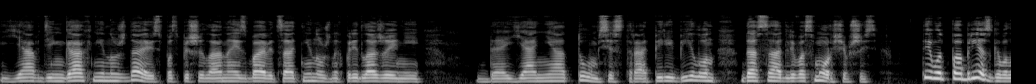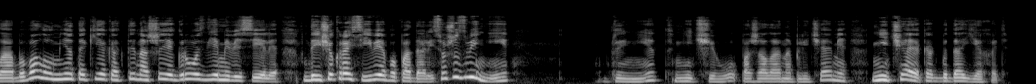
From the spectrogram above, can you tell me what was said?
«Я в деньгах не нуждаюсь», — поспешила она избавиться от ненужных предложений. «Да я не о том, сестра», — перебил он, досадливо сморщившись. «Ты вот побрезговала, а бывало у меня такие, как ты, на шее гроздьями висели, да еще красивее попадались. Уж извини». «Да нет, ничего», — пожала она плечами, не чая как бы доехать.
